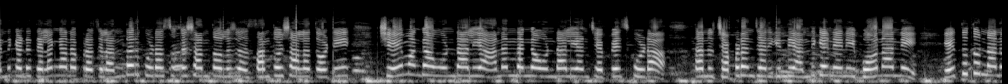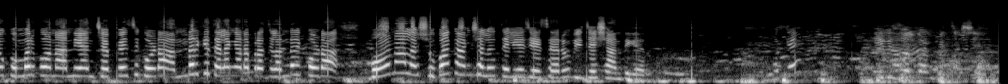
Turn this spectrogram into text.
ఎందుకంటే తెలంగాణ ప్రజలందరూ కూడా సుఖ సంతోష సంతోషాలతోటి క్షేమంగా ఉండాలి ఆనందంగా ఉండాలి అని చెప్పేసి కూడా తను చెప్పడం జరిగింది. అందుకే నేను ఈ బోనాన్ని ఎత్తుతున్నాను కుమ్మరి బోనాన్ని అని చెప్పేసి కూడా అందరికీ తెలంగాణ ప్రజలందరికీ కూడా బోనాల శుభాకాంక్షలు తెలియజేశారు విజయశాంతి గారు. ఓకే ఈ విజువల్ పంపించేసి. Hot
